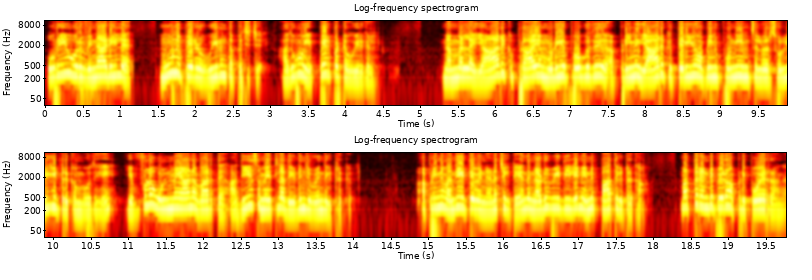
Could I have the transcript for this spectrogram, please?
ஒரே ஒரு வினாடியில் மூணு பேரோட உயிரும் தப்பிச்சிச்சு. அதுவும் எப்பேற்பட்ட உயிர்கள்? நம்மள யாருக்கு பிராயம் முடிய போகுது அப்படின்னு யாருக்கு தெரியும் அப்படின்னு பொன்னியின் செல்வர் சொல்லிக்கிட்டு இருக்கும்போதே எவ்வளோ உண்மையான வார்த்தை. அதே சமயத்தில் அது இடிஞ்சு விழுந்துகிட்டு இருக்கு. அப்படின்னு வந்தியத்தேவன் நினச்சிக்கிட்டே அந்த நடுவீதியிலே நின்று பார்த்துக்கிட்டு இருக்கான். மற்ற ரெண்டு பேரும் அப்படி போயிடுறாங்க.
